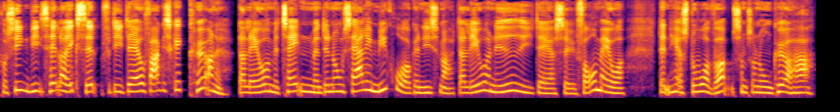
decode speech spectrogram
på sin vis heller ikke selv, fordi det er jo faktisk ikke køerne, der laver metanen, men det er nogle særlige mikroorganismer, der lever nede i deres øh, formaver, den her store vom, som sådan nogle køer har.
